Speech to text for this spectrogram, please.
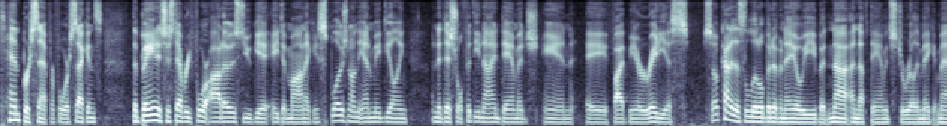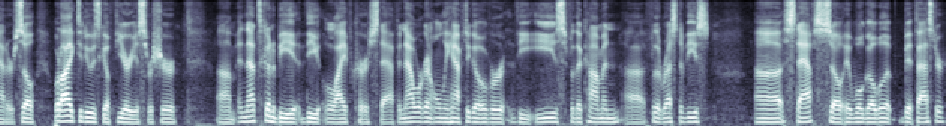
10% for four seconds. The Bane is just every four autos, you get a demonic explosion on the enemy, dealing an additional 59 damage and a 5 meter radius. So kind of just a little bit of an AoE, but not enough damage to really make it matter. So what I like to do is go Furious for sure. Um, and that's going to be the Life Curse staff. And now we're going to only have to go over the E's for the common, uh, for the rest of these uh, staffs. So it will go a bit faster.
